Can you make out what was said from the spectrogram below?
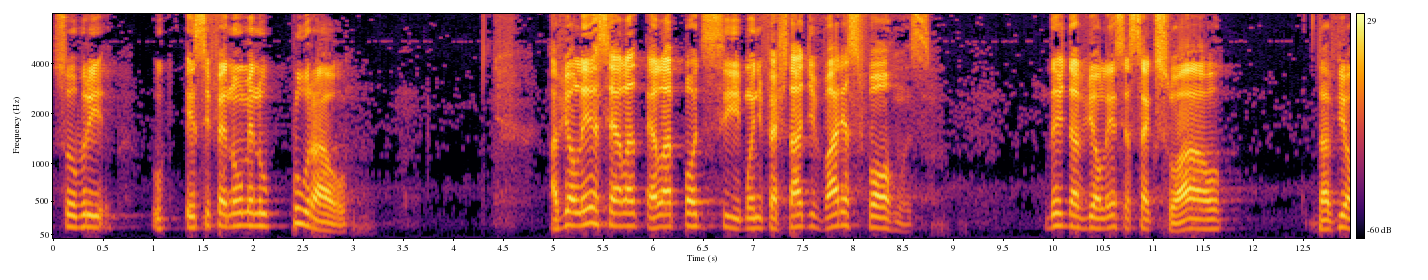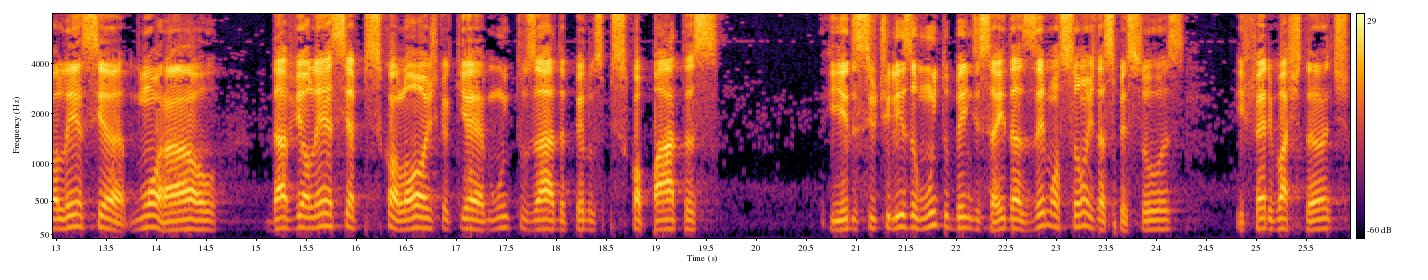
sobre o, esse fenômeno plural. A violência ela, ela pode se manifestar de várias formas, desde a violência sexual, da violência moral, da violência psicológica, que é muito usada pelos psicopatas, e eles se utilizam muito bem disso aí, das emoções das pessoas, e fere bastante,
